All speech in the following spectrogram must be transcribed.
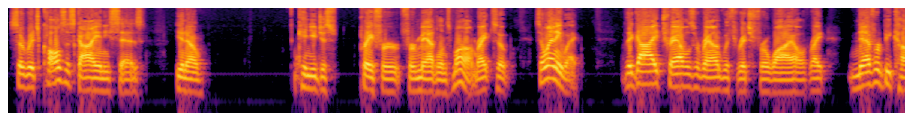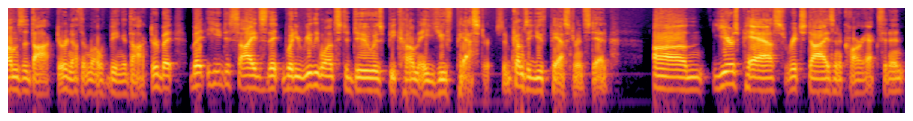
so Rich calls this guy and he says, you know, can you just pray for for Madeline's mom, right? So so anyway, the guy travels around with Rich for a while, right? Never becomes a doctor. Nothing wrong with being a doctor, but but he decides that what he really wants to do is become a youth pastor. So he becomes a youth pastor instead. Um, years pass. Rich dies in a car accident,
